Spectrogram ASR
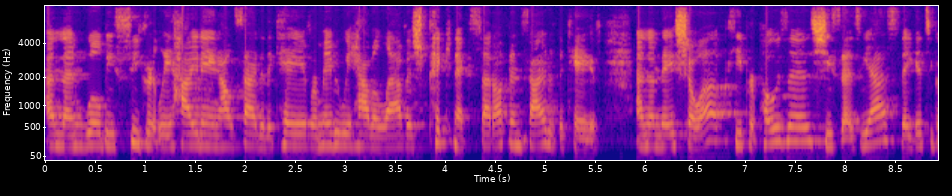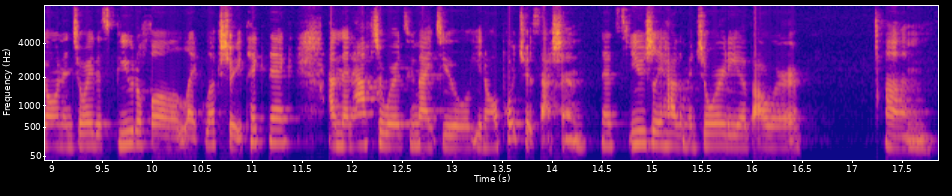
and then we'll be secretly hiding outside of the cave, or maybe we have a lavish picnic set up inside of the cave. And then they show up, he proposes, she says yes, they get to go and enjoy this beautiful, like luxury picnic. And then afterwards, we might do, you know, a portrait session. That's usually how the majority of our um,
